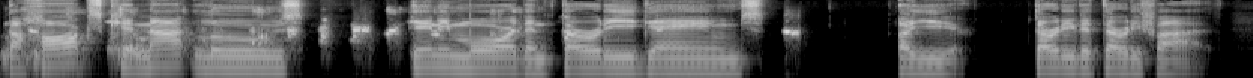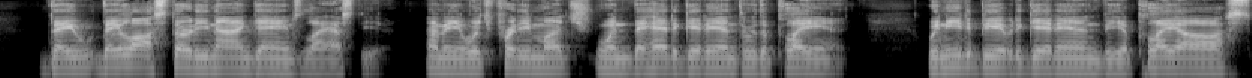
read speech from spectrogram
the Hawks cannot lose any more than 30 games a year 30 to 35 they they lost 39 games last year. I mean which pretty much when they had to get in through the play in we need to be able to get in via playoffs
